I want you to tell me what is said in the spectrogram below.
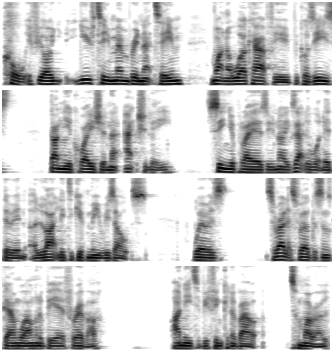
cool. If you're a youth team member in that team, might not work out for you because he's done the equation that actually senior players who know exactly what they're doing are likely to give me results. Whereas Sir Alex Ferguson's going, well, I'm going to be here forever. I need to be thinking about tomorrow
